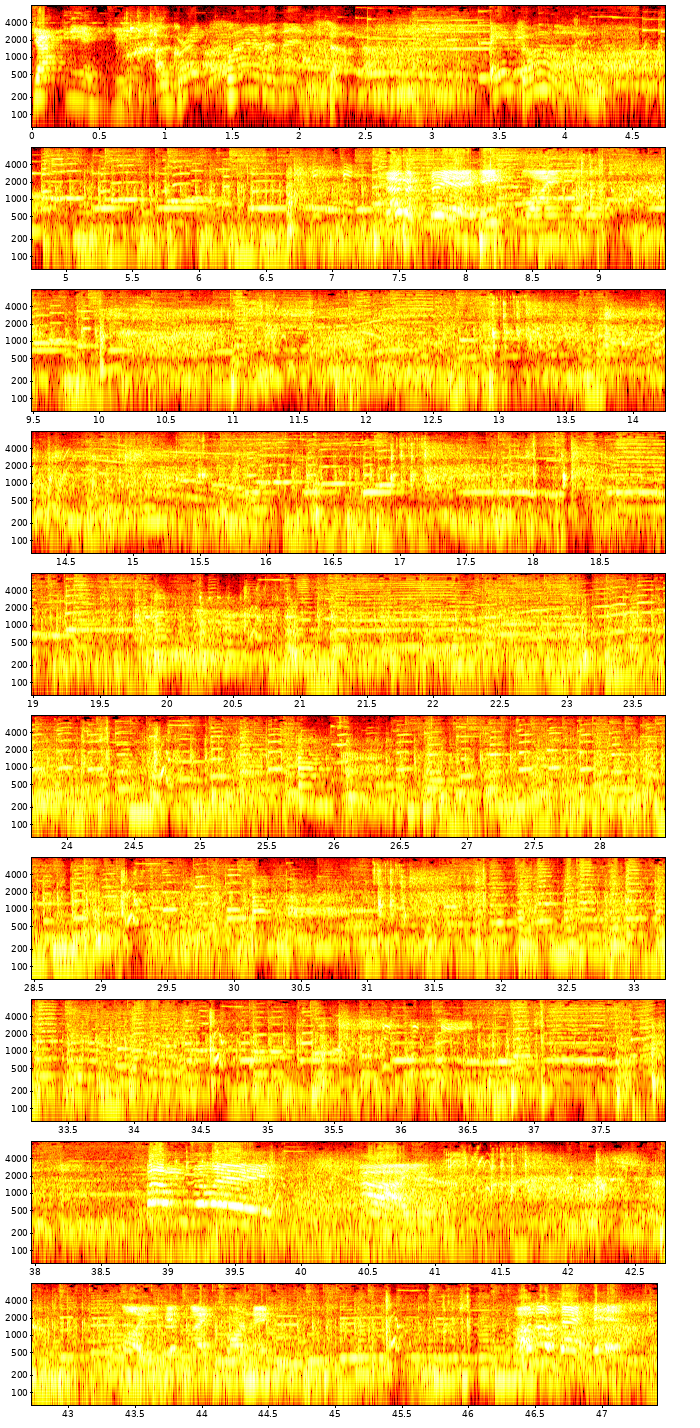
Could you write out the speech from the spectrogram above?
got me again. A great slam and then some. It's on. Never say I hate flying though. You hit my cornet. Oh no, that hit.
